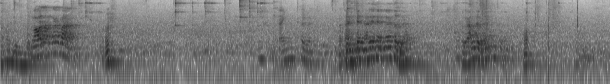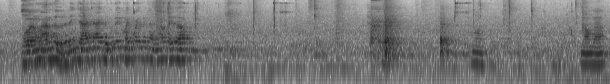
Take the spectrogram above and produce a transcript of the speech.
sắp hết pin Ngon lắm các bạn. Anh thử. Anh trên nó thử thử Thử ăn thử Ngồi không mà ăn thử để đánh giá cho ai đứng thế máy quay bên này không thấy được Ngon. Ngon ra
